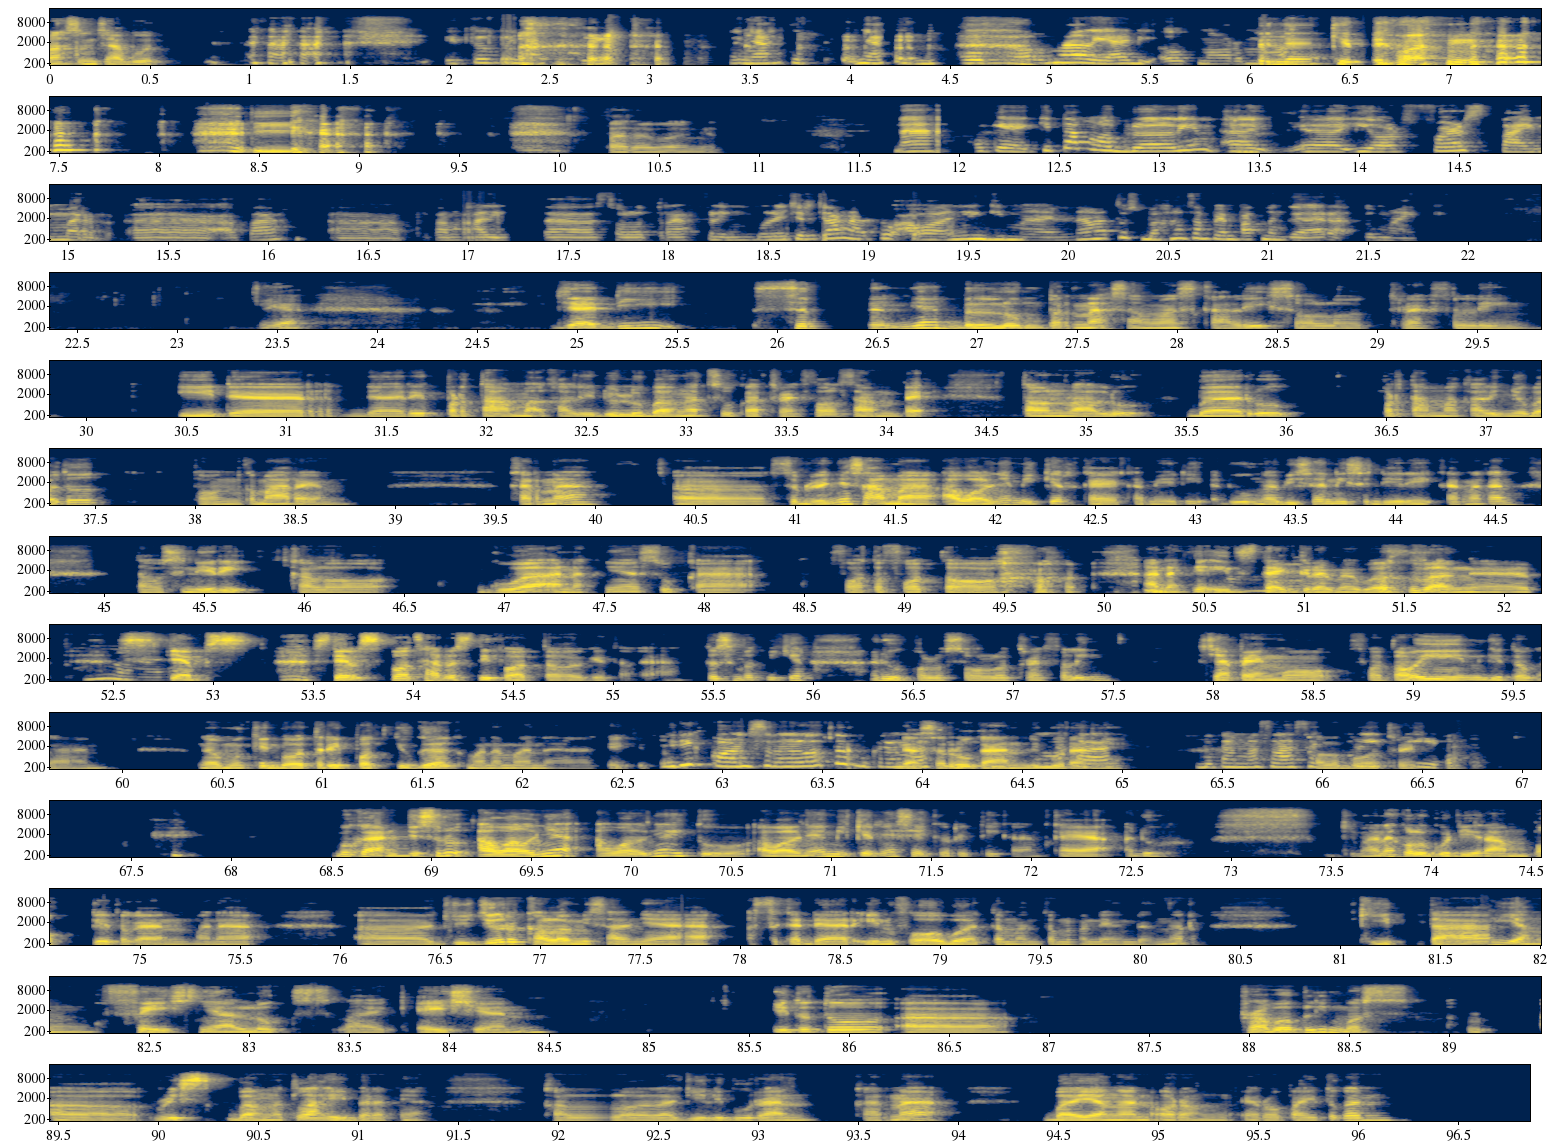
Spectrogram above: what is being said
langsung cabut. itu penyakit, penyakit penyakit old normal ya di old normal. Penyakit emang. Iya. Parah banget. Nah, oke, okay, kita ngobrolin uh, uh, your first timer uh, apa uh, pertama kali kita solo traveling. Boleh cerita nggak tuh awalnya gimana? Terus bahkan sampai empat negara tuh, Mike. Iya. Jadi sebenarnya belum pernah sama sekali solo traveling. Either dari pertama kali dulu banget suka travel sampai tahun lalu, baru pertama kali nyoba tuh tahun kemarin. Karena uh, sebenarnya sama awalnya mikir kayak komedi, aduh nggak bisa nih sendiri karena kan tahu sendiri kalau gua anaknya suka foto-foto, anaknya Instagramable banget. Setiap setiap spot harus difoto gitu kan. Terus sempat mikir, aduh kalau solo traveling siapa yang mau fotoin gitu kan? Nggak mungkin bawa tripod juga ke mana-mana kayak gitu. Jadi concern lo tuh bukan nggak seru kan liburannya? Bukan masalah kalau bawa tripod. Ya? Bukan, justru awalnya awalnya itu, awalnya mikirnya security kan. Kayak, aduh, gimana kalau gue dirampok gitu kan. Mana uh, jujur kalau misalnya sekedar info buat teman-teman yang denger, kita yang face-nya looks like Asian, itu tuh uh, probably most uh, risk banget lah ibaratnya kalau lagi liburan. Karena bayangan orang Eropa itu kan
